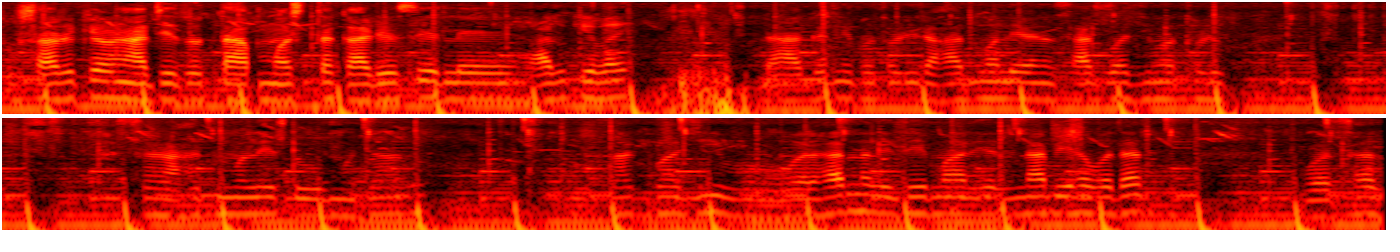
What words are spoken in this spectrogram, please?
તો સારું કહેવાય આજે તો તાપ મસ્ત કાઢ્યો છે એટલે સારું કહેવાય. ડાગરની પણ થોડી રાહત મળે અને શાકભાજીમાં થોડીક રાહત મળે તો મજા આવે. શાકભાજી વરસાદના લીધે મારે ના બેહ વધારે. વરસાદ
